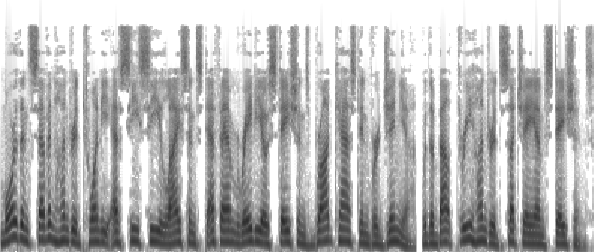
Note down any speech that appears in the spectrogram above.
More than 720 FCC-licensed FM radio stations broadcast in Virginia, with about 300 such AM stations.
